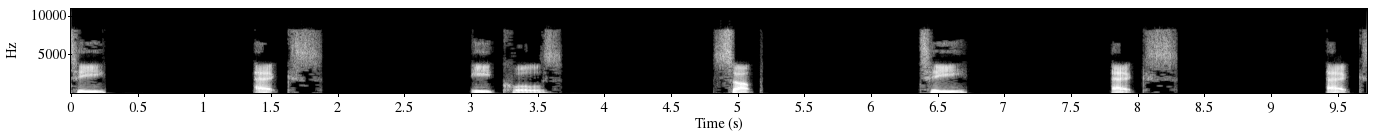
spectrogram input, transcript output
T X equals sup T X X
